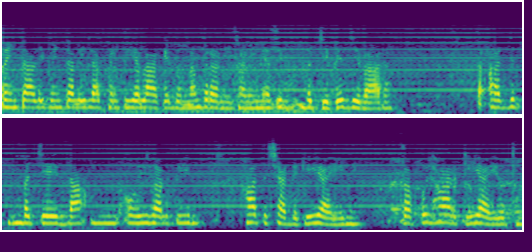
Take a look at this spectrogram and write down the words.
45 45 ਲੱਖ ਰੁਪਈਆ ਲਾ ਕੇ ਦੋਨਾਂ ਦਰਾਣੀ ਸਾਣੀ ਨੇ ਅਸੀਂ ਬੱਚੇ ਭੇਜੇ ਬਾਹਰ। ਤਾਂ ਅੱਜ ਬੱਚੇ ਇਦਾਂ ਉਹੀ ਗੱਲ ਵੀ ਹੱਥ ਛੱਡ ਕੇ ਹੀ ਆਏ ਨੇ। ਸਭ ਕੁਝ ਹਾਰ ਕੇ ਹੀ ਆਏ ਉੱਥੋਂ।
